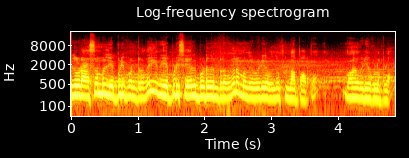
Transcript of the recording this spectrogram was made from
இதோட அசம்பிள் எப்படி பண்ணுறது இது எப்படி செயல்படுதுன்றது நம்ம இந்த வீடியோவில் வந்து ஃபுல்லாக பார்ப்போம். வாங்க வீடியோக்குள்ளே போகலாம்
